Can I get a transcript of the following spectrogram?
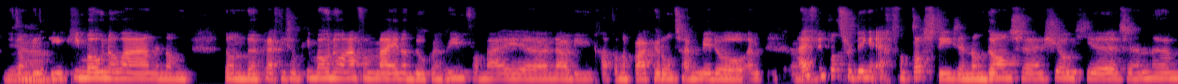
Dan wil hij een kimono aan. En dan, dan eh, krijgt hij zo'n kimono aan van mij. En dan doe ik een riem van mij. nou, die gaat dan een paar keer rond zijn middel. En hij vindt dat soort dingen echt fantastisch. En dan dansen en showtjes. En ehm,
